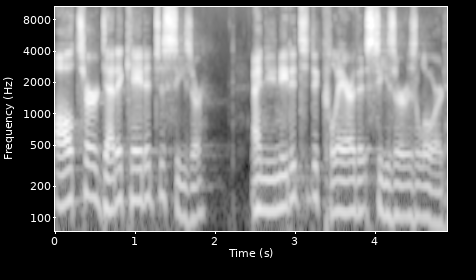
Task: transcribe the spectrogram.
altar dedicated to Caesar, and you needed to declare that Caesar is Lord.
